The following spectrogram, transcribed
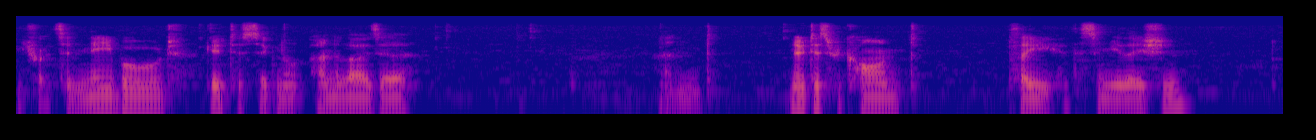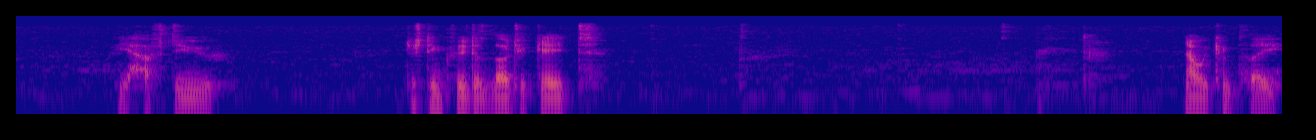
make sure it's enabled, go to signal analyzer and notice we can't play the simulation. We have to just include a logic gate Now we can play.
